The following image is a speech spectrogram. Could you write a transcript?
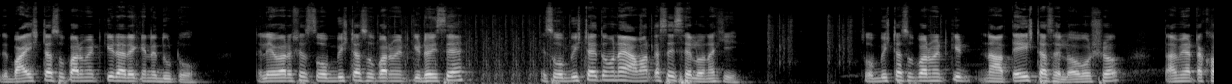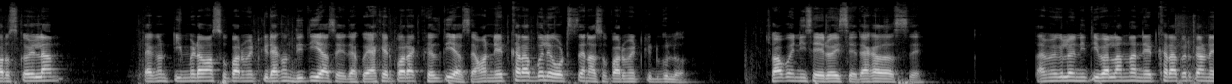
যে বাইশটা সুপারমেট কিট আর এখানে দুটো। তাহলে এবার এসে চব্বিশটা সুপারমেট কিট হয়েছে এই চব্বিশটাই তো মনে হয় আমার কাছেই ছিল নাকি? চব্বিশটা সুপারমেট কিট, না, তেইশটা ছিল অবশ্য। তা আমি একটা খরচ করিলাম। তো এখন টিমমেট আমার সুপারমেট কিট এখন দিতেই আছে, দেখো, একের পর এক ফেলতেই আছে। আমার নেট খারাপ বলে উঠছে না সুপারমেট কিটগুলো। সব ওই নিচেই রয়েছে দেখা যাচ্ছে। তা আমি এগুলো নিতে পারলাম না, নেট খারাপের কারণে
